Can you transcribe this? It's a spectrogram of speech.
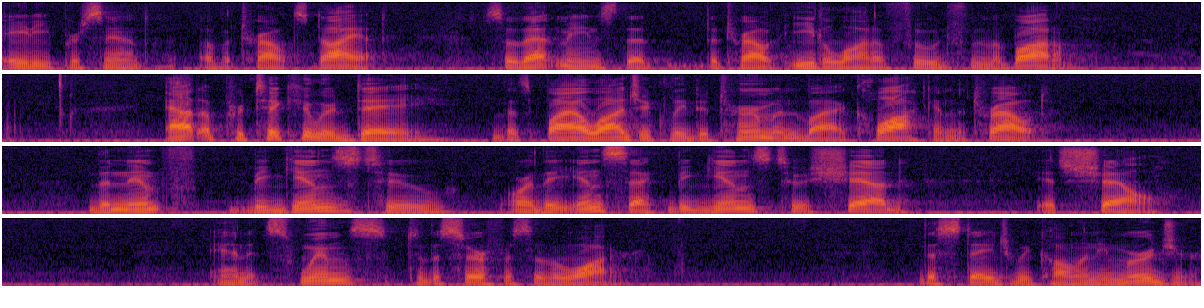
80% of a trout's diet. So that means that the trout eat a lot of food from the bottom. At a particular day that's biologically determined by a clock in the trout, the nymph begins to, or the insect begins to shed its shell and it swims to the surface of the water. This stage we call an emerger.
